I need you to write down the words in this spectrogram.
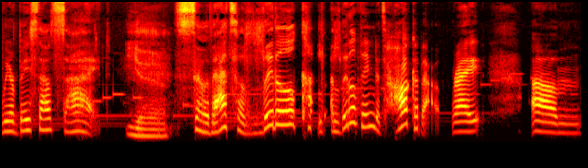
We are based outside. Yeah. So that's a little a little thing to talk about, right? Um,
